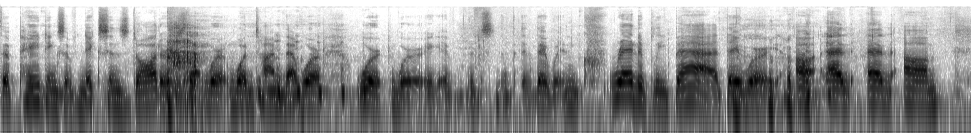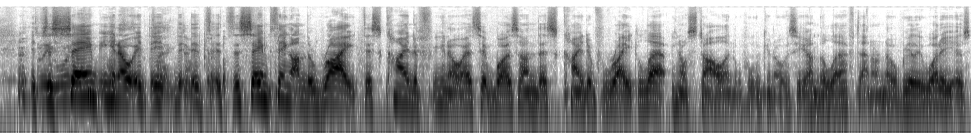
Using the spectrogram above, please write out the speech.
the paintings of Nixon's daughters that were at one time that were were were they were incredibly bad. They were uh, and and um, it's the same, you know, it, it, it's, it's the same thing on the right, this kind of, you know, as it was on this kind of right left, you know, Stalin, who, you know, is he on the left? I don't know really what he is.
